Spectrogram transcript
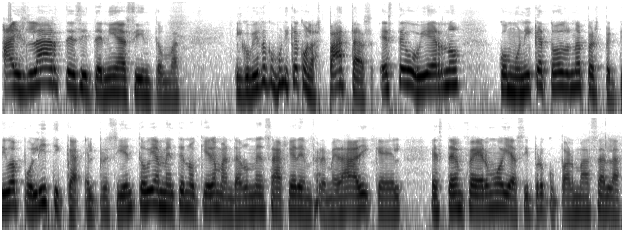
aislarte si tenías síntomas. El gobierno comunica con las patas. Este gobierno comunica todo de una perspectiva política. El presidente obviamente no quiere mandar un mensaje de enfermedad y que él está enfermo y así preocupar más a la,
